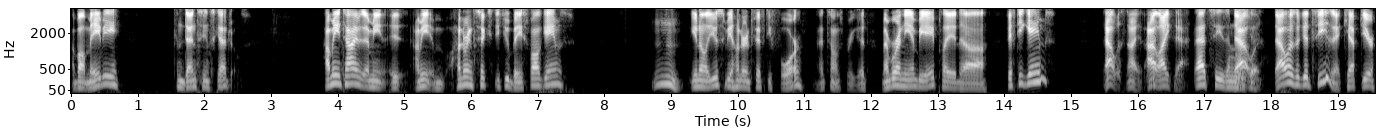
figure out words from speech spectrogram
about maybe condensing schedules? How many times? I mean, it, I mean, 162 baseball games. Mm, you know, it used to be 154. That sounds pretty good. Remember when the NBA played uh, 50 games? That was nice. I like that. That season was that good. was that was a good season. It kept your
